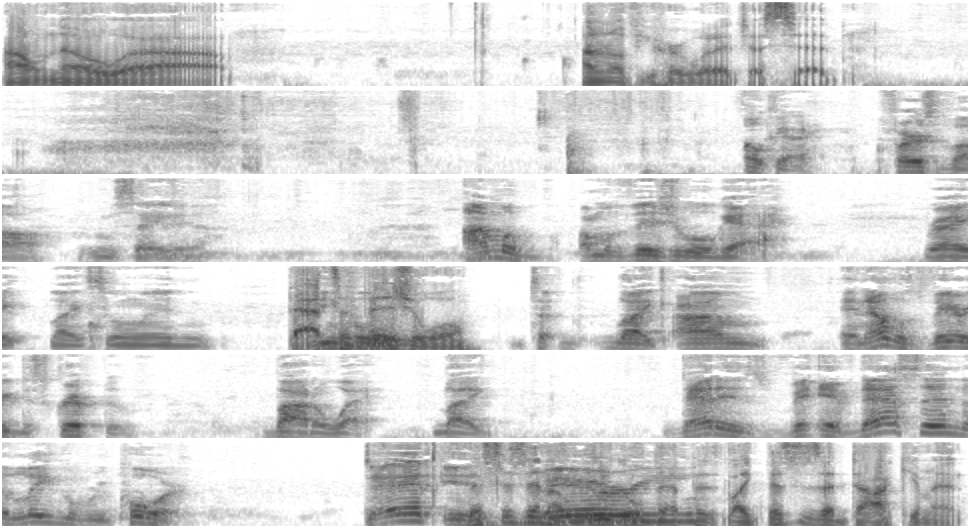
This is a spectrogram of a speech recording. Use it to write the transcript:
I don't know. Uh, I don't know if you heard what I just said. Okay. First of all, let me say this. I'm a I'm a visual guy, right? Like so when That's People- a visual. T- like I'm, and that was very descriptive, by the way. Like that is if that's in the legal report, that is This isn't a very- legal depo- like this is a document.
